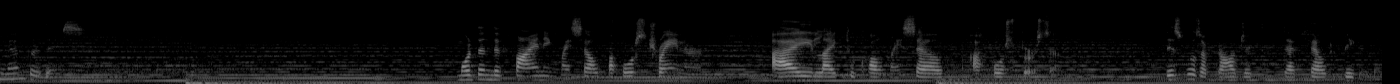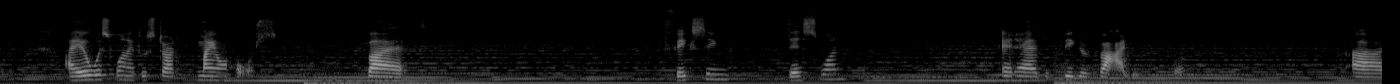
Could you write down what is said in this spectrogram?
remember this. More than defining myself a horse trainer, I like to call myself a horse person. This was a project that felt bigger than me. I always wanted to start my own horse, but fixing this one, it had bigger value for me. Uh,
